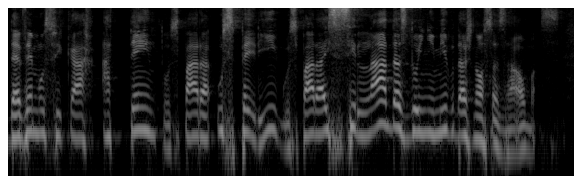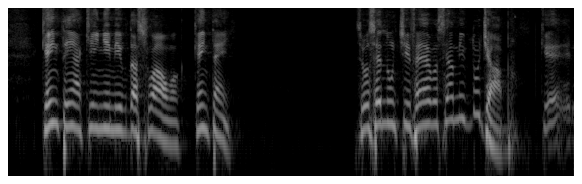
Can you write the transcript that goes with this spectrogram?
Devemos ficar atentos para os perigos, para as ciladas do inimigo das nossas almas. Quem tem aqui inimigo da sua alma? Quem tem? Se você não tiver, você é amigo do diabo. Porque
